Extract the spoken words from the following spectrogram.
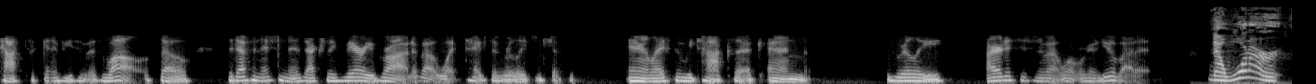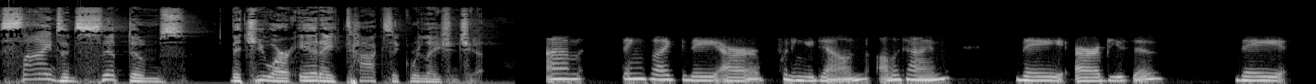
toxic and abusive as well. So the definition is actually very broad about what types of relationships in our life can be toxic and really our decision about what we're going to do about it. Now, what are signs and symptoms that you are in a toxic relationship? Um, things like they are putting you down all the time. They are abusive. They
